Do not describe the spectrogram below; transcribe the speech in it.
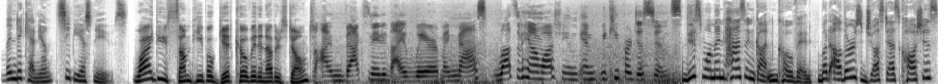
Linda Kenyon, CBS News. Why do some people get COVID and others don't? I'm vaccinated. I wear my mask, lots of hand washing, and we keep our distance. This woman hasn't gotten COVID, but others, just as cautious,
